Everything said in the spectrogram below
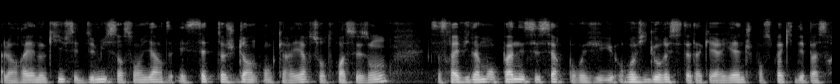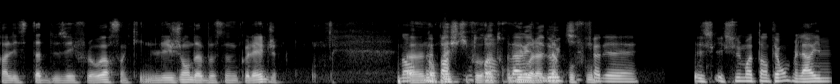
Alors Ryan O'Keefe, c'est 2500 yards et 7 touchdowns en carrière sur 3 saisons. Ça sera évidemment pas nécessaire pour revigorer cette attaque aérienne. Je pense pas qu'il dépassera les stats de Zay Flowers, hein, qui est une légende à Boston College. Non, euh, n'empêche qu'il faudra trouver voilà, de la profondeur. Excuse-moi de t'interrompre, mais l'arrivée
